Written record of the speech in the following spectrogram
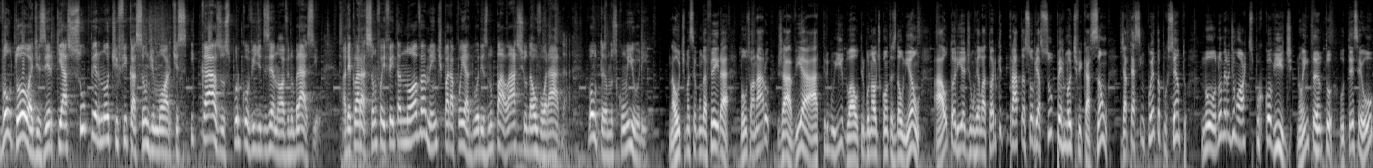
voltou a dizer que a supernotificação de mortes e casos por Covid-19 no Brasil. A declaração foi feita novamente para apoiadores no Palácio da Alvorada. Voltamos com Yuri. Na última segunda-feira, Bolsonaro já havia atribuído ao Tribunal de Contas da União a autoria de um relatório que trata sobre a supernotificação de até 50% no número de mortes por Covid. No entanto, o TCU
